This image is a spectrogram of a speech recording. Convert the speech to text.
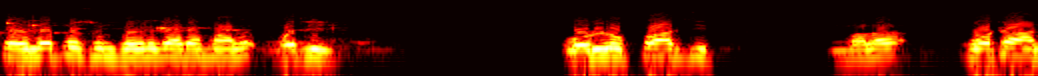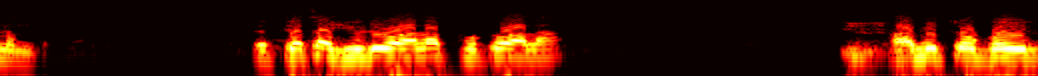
पहिल्यापासून बैलगाड्या मला मध्ये ओढलो पार्जित मला मोठा आनंद. तर त्याचा हिडिओ आला फोटो आला आम्ही तो बैल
